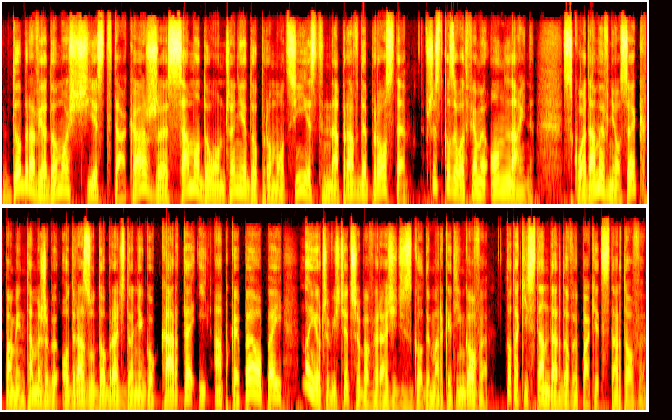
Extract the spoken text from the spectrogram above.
Dobra wiadomość jest taka, że samo dołączenie do promocji jest naprawdę proste. Wszystko załatwiamy online. Składamy wniosek, pamiętamy, żeby od razu dobrać do niego kartę i apkę POPay, no i oczywiście trzeba wyrazić zgody marketingowe. To taki standardowy pakiet startowy.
